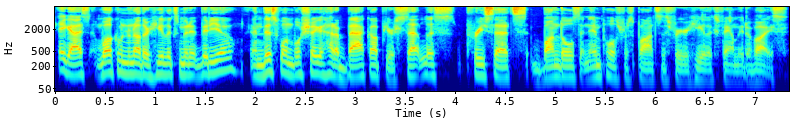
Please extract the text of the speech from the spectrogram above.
Hey guys, and welcome to another Helix Minute video. In this one, we'll show you how to back up your set lists, presets, bundles, and impulse responses for your Helix family device.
